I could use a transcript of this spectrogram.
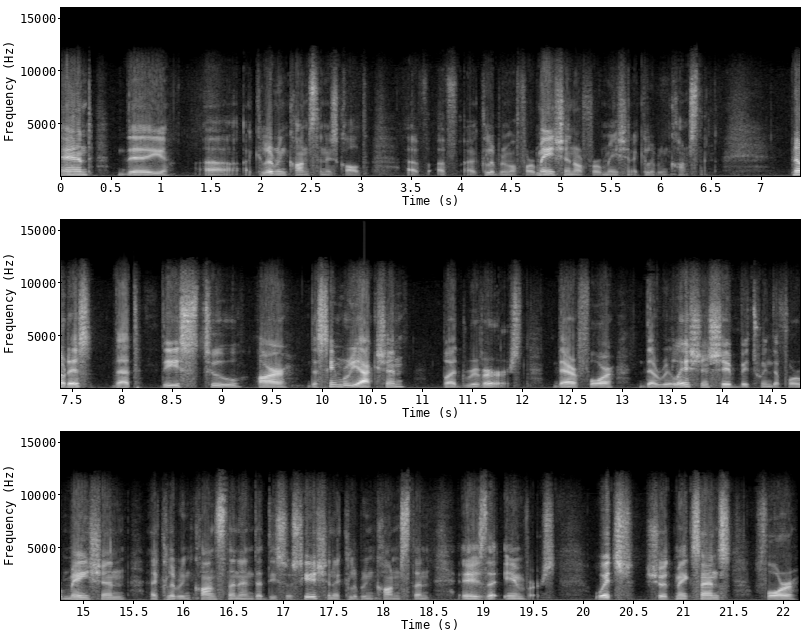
and the uh, equilibrium constant is called of, of equilibrium of formation or formation equilibrium constant. Notice that these two are the same reaction but reversed. Therefore, the relationship between the formation equilibrium constant and the dissociation equilibrium constant is the inverse, which should make sense for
